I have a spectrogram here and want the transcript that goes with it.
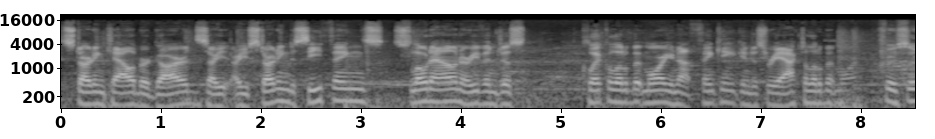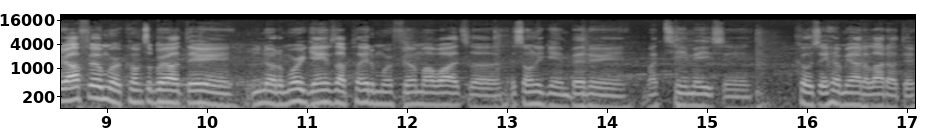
starting caliber guards. Are you, are you starting to see things slow down or even just click a little bit more? You're not thinking, you can just react a little bit more? For sure, I feel more comfortable out there. And, you know, the more games I play, the more film I watch, uh, it's only getting better. And my teammates and coach, they help me out a lot out there.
